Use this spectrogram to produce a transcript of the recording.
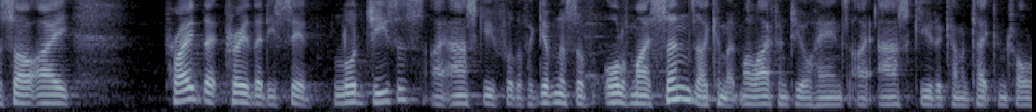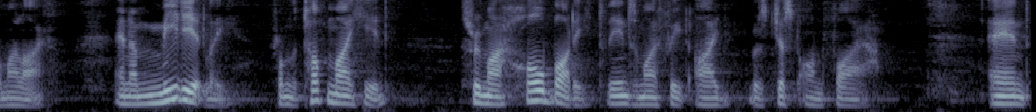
So I prayed that prayer that he said, Lord Jesus, I ask you for the forgiveness of all of my sins. I commit my life into your hands. I ask you to come and take control of my life. And immediately, from the top of my head, through my whole body to the ends of my feet, I was just on fire. And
